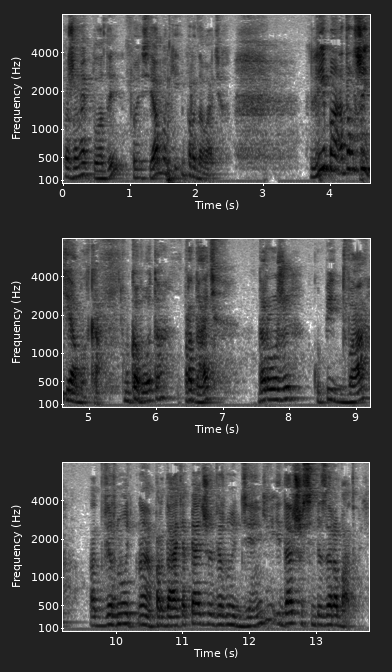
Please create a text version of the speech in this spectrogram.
пожинать плоды, то есть яблоки, и продавать их. Либо одолжить яблоко у кого-то, продать дороже, купить два, вернуть, а, продать опять же, вернуть деньги и дальше себе зарабатывать.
